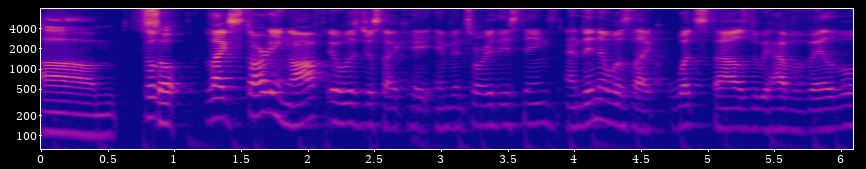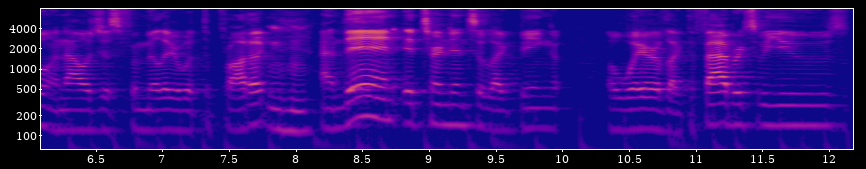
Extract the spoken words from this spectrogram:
Um, So, so, like starting off, it was just like, hey, inventory these things, and then it was like, what styles do we have available? And I was just familiar with the product, Mm-hmm. and then it turned into like being aware of like the fabrics we use,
